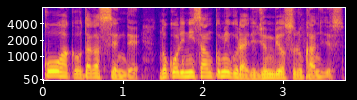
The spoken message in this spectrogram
紅白歌合戦で残り23組ぐらいで準備をする感じです。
